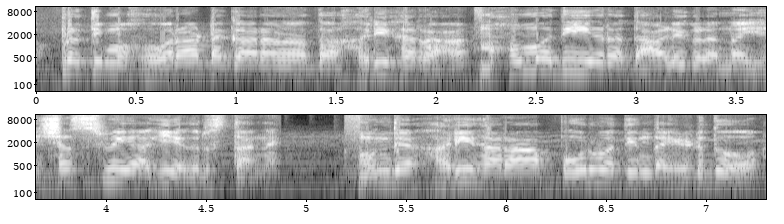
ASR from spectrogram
ಅಪ್ರತಿಮ ಹೋರಾಟಗಾರನಾದ ಹರಿಹರ ಮಹಮ್ಮದೀಯರ ದಾಳಿಗಳನ್ನ ಯಶಸ್ವಿಯಾಗಿ ಎದುರಿಸ್ತಾನೆ. ಮುಂದೆ ಹರಿಹರ ಪೂರ್ವದಿಂದ ಹಿಡಿದು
